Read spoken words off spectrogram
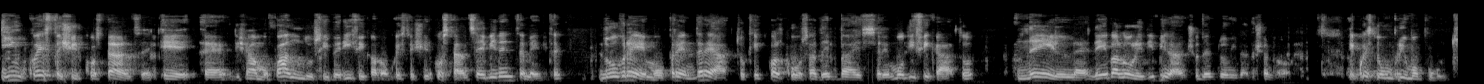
In queste circostanze e eh, diciamo quando si verificano queste circostanze evidentemente dovremo prendere atto che qualcosa debba essere modificato nel, nei valori di bilancio del 2019. E questo è un primo punto.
